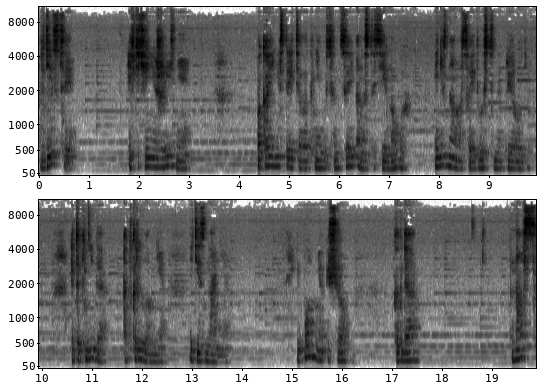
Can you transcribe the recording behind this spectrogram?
В детстве и в течение жизни, пока я не встретила книгу сенсей Анастасии Новых, я не знала о своей двойственной природе. Эта книга открыла мне эти знания. И помню еще, когда Навс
